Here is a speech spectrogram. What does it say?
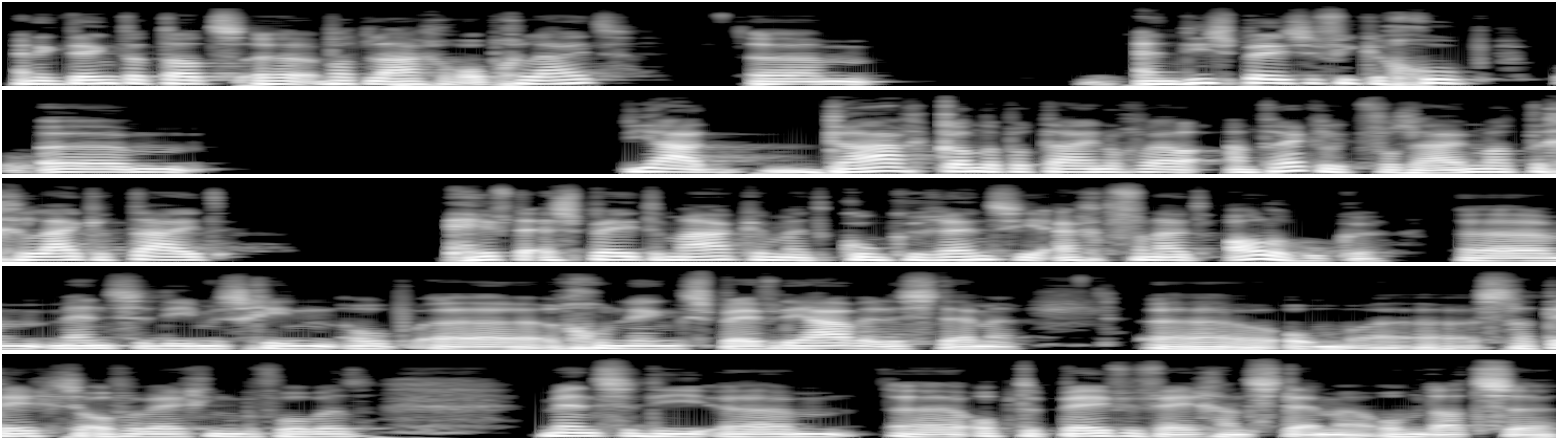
En ik denk dat dat uh, wat lager opgeleid. En die specifieke groep, um, ja, daar kan de partij nog wel aantrekkelijk voor zijn. Maar tegelijkertijd heeft de SP te maken met concurrentie echt vanuit alle hoeken. Um, mensen die misschien op uh, GroenLinks, PvdA willen stemmen, uh, om uh, strategische overwegingen bijvoorbeeld. Mensen die um, op de PVV gaan stemmen, omdat ze,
